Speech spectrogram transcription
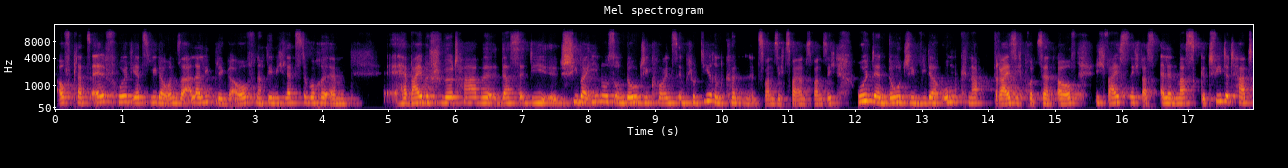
Auf Platz 11 holt jetzt wieder unser aller Liebling auf, nachdem ich letzte Woche ähm, herbeibeschwört habe, dass die Shiba Inus und Doji Coins implodieren könnten in 2022, holt der Doji wieder um knapp 30 Prozent auf. Ich weiß nicht, was Elon Musk getweetet hat,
